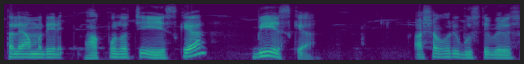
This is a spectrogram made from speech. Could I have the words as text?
তাহলে আমাদের ভাগফল হচ্ছে এ স্কোয়ার বি স্কোয়ার আশা করি বুঝতে পেরেছ।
